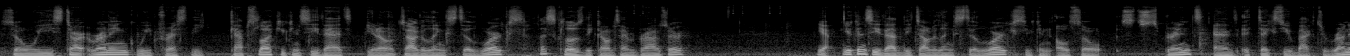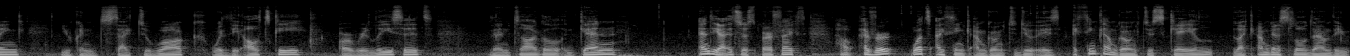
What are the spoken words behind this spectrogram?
so we start running, we press the caps lock. You can see that, you know, toggling still works. Let's close the content browser. Yeah, you can see that the toggling still works. You can also sprint and it takes you back to running. You can decide to walk with the Alt key or release it, then toggle again. And yeah, it's just perfect. However, what I think I'm going to do is, I think I'm going to scale, like I'm going to slow down the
